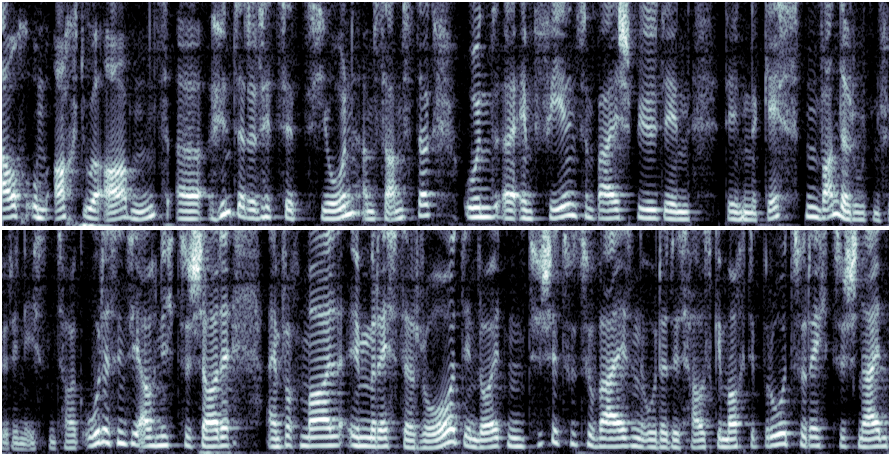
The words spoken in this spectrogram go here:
auch um 8 Uhr abends äh, hinter der Rezeption am Samstag und äh, empfehlen zum Beispiel den den Gästen Wanderrouten für den nächsten Tag? Oder sind sie auch nicht zu schade, einfach mal im Restaurant den Leuten Tische zuzuweisen oder das hausgemachte Brot zurechtzuschneiden?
